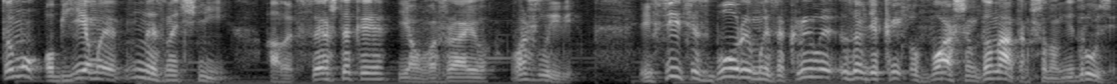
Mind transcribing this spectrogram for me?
тому об'єми незначні, але все ж таки я вважаю важливі. І всі ці збори ми закрили завдяки вашим донатам, шановні друзі.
